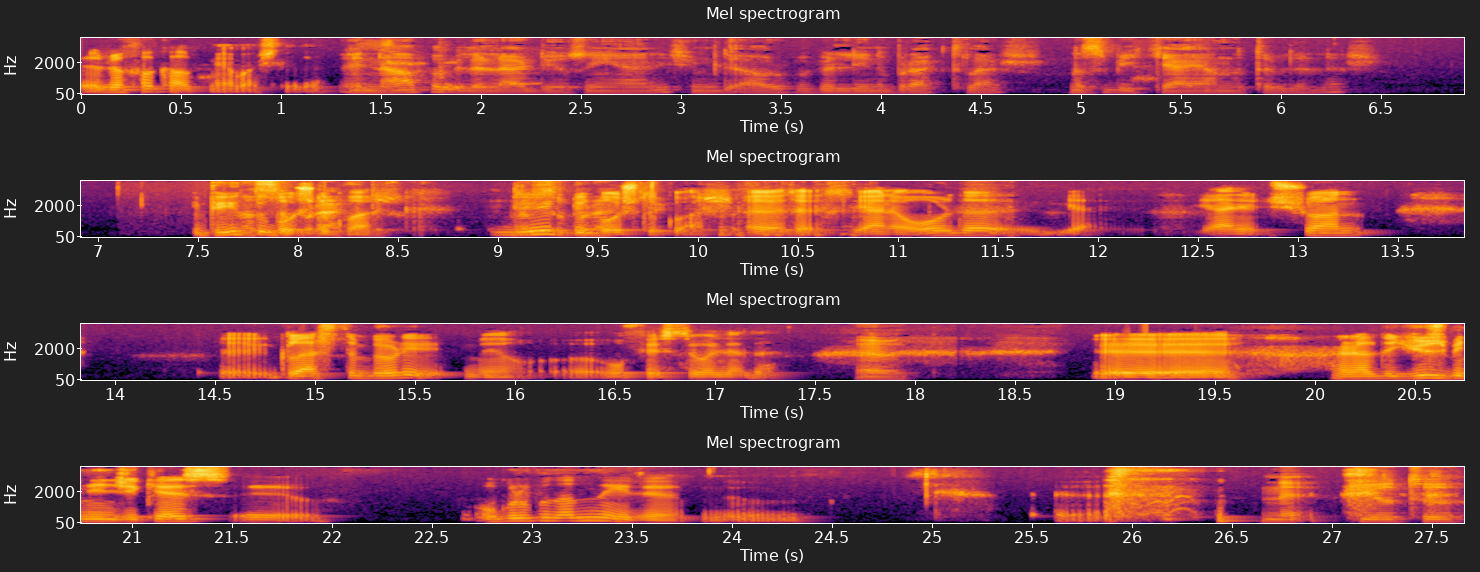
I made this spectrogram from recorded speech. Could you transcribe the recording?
rafa kalkmaya başladı. E ne yapabilirler diyorsun yani? Şimdi Avrupa Birliği'ni bıraktılar. Nasıl bir hikaye anlatabilirler? büyük Nasıl bir boşluk bıraktık? var. Büyük Nasıl bir bıraktık? boşluk var. Evet evet. Yani orada yani şu an e, Glastonbury mi o, festivalin adı? Evet. Ee, herhalde yüz bininci kez e, o grubun adı neydi? ne? YouTube.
